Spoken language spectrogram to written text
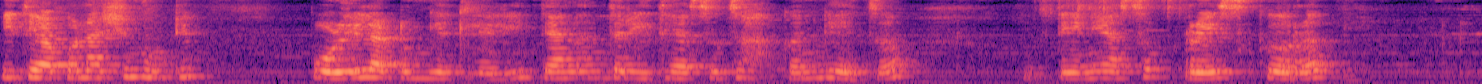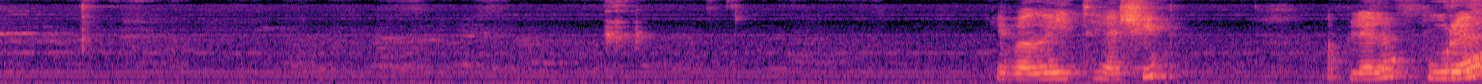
इथे आपण अशी मोठी पोळी लाटून घेतलेली. त्यानंतर इथे असं झाकण घ्यायचं. त्याने असं प्रेस करत हे बघा इथे अशी आपल्याला पुऱ्या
